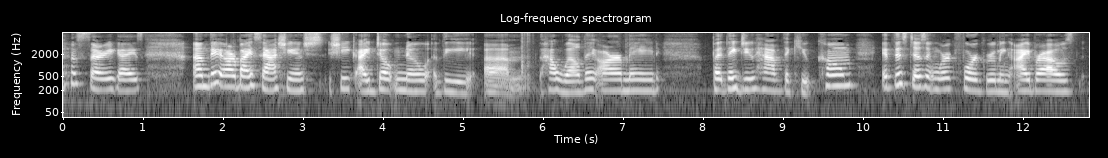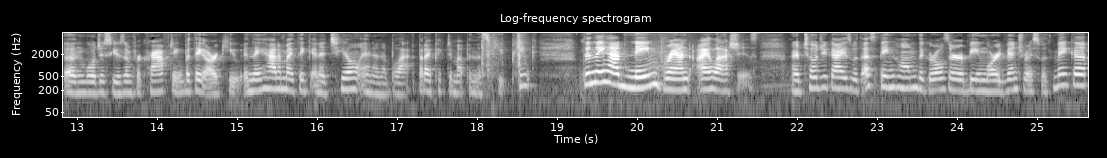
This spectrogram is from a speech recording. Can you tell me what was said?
Sorry, guys. Um, they are by Sassy and Chic. I don't know the um, how well they are made but they do have the cute comb. If this doesn't work for grooming eyebrows, and we'll just use them for crafting, but they are cute. And they had them, I think, in a teal and in a black, but I picked them up in this cute pink. Then they had name brand eyelashes. And I've told you guys, with us being home, the girls are being more adventurous with makeup.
